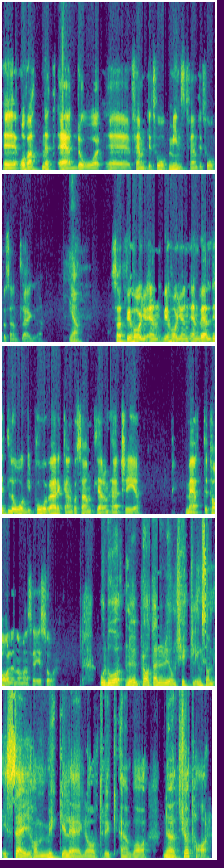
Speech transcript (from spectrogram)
Okay. Eh, och vattnet är då 52, minst 52 procent lägre. Ja. Så att vi har ju, en, vi har ju en, en väldigt låg påverkan på samtliga de här tre mätetalen om man säger så. Och då, nu pratade du om kyckling som i sig har mycket lägre avtryck än vad nötkött har.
